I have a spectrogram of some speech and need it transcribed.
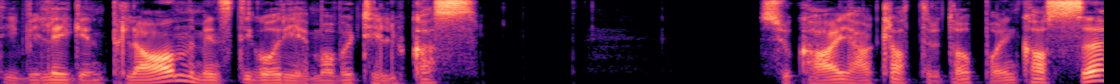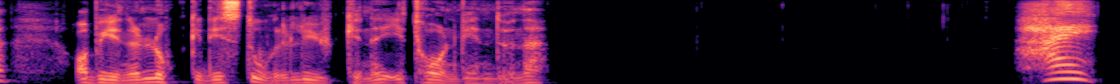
De vil legge en plan mens de går hjemover til Lukas. Sukai har klatret opp på en kasse og begynner å lukke de store lukene i tårnvinduene. Hei,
